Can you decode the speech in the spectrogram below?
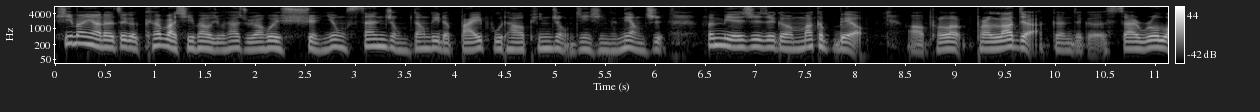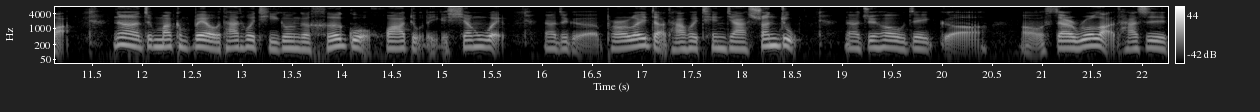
西班牙的这个 Cava 气泡酒，它主要会选用三种当地的白葡萄品种进行一个酿制，分别是这个 Macabeo、啊，Perlada 跟这个 Cyrola。那这个 Macabeo 它会提供一个核果花朵的一个香味。那这个 Perlada 它会添加酸度。那最后这个哦 Cyrola 它是。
